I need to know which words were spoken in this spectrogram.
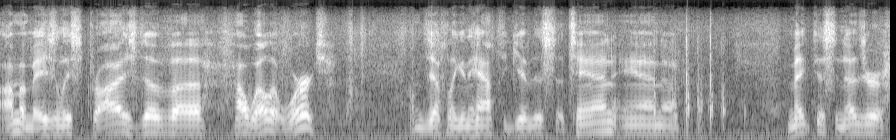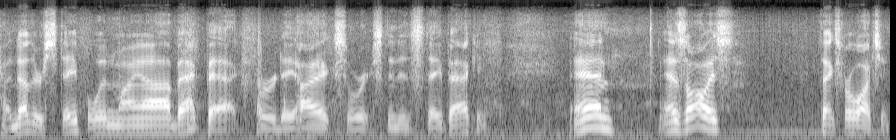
I'm amazingly surprised of uh, how well it worked. I'm definitely going to have to give this a 10 and uh, make this another another staple in my uh, backpack for day hikes or extended stay packing. And as always, thanks for watching.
